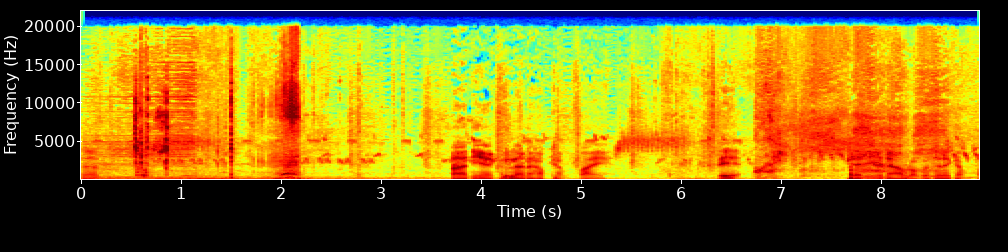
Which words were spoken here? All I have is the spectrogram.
นั่นอ่า เนี่ยขึ้นแล้วนะครับแคมไฟเอ๊ะแค่นี้นะครับ เราก็จะได้แคมไฟ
